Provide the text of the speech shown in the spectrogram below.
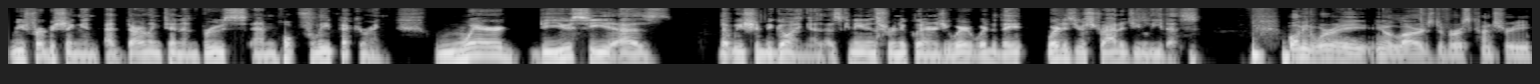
refurbishing in, at Darlington and Bruce and hopefully Pickering. Where do you see as that we should be going as, as Canadians for nuclear energy? Where where do they where does your strategy lead us? Well, I mean, we're a you know large, diverse country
